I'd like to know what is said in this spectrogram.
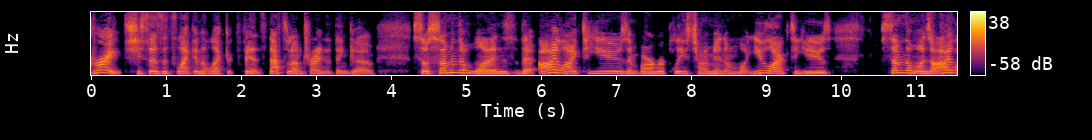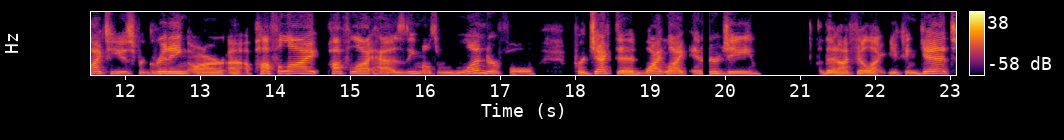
great. She says it's like an electric fence. That's what I'm trying to think of. So, some of the ones that I like to use, and Barbara, please chime in on what you like to use. Some of the ones I like to use for gridding are uh, apophyllite. Apophyllite has the most wonderful projected white light energy that I feel like you can get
